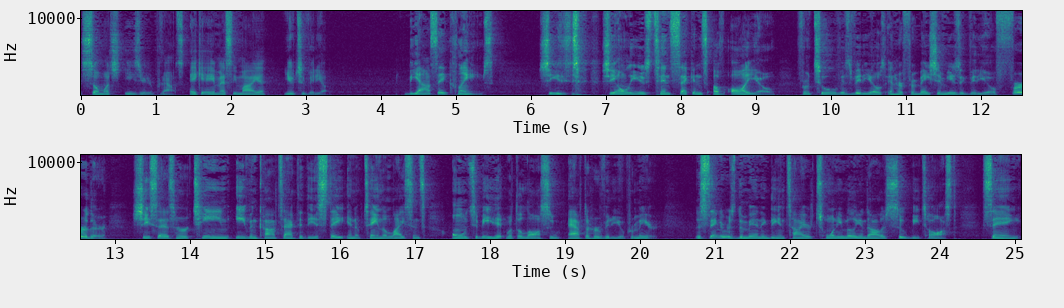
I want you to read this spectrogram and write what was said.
So much easier to pronounce, aka Messy Mya YouTube video. Beyonce claims she's she only used 10 seconds of audio from two of his videos in her Formation music video. Further, she says her team even contacted the estate and obtained the license only to be hit with a lawsuit after her video premiered. The singer is demanding the entire $20 million suit be tossed, saying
